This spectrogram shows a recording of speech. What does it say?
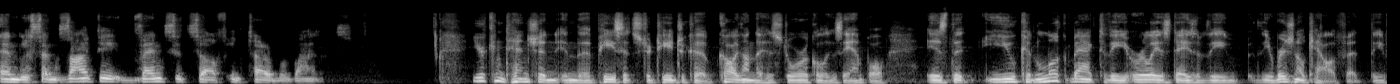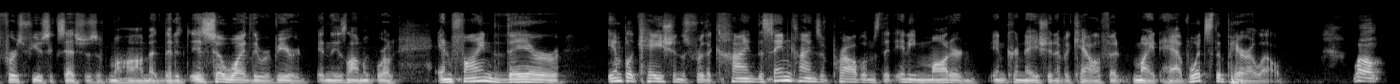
and this anxiety vents itself in terrible violence. Your contention in the piece at Strategika, calling on the historical example, is that you can look back to the earliest days of the, the original caliphate, the first few successors of Muhammad, that is so widely revered in the Islamic world, and find there implications for the kind the same kinds of problems that any modern incarnation of a caliphate might have. What's the parallel? Well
